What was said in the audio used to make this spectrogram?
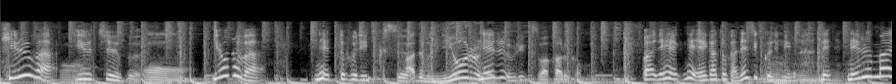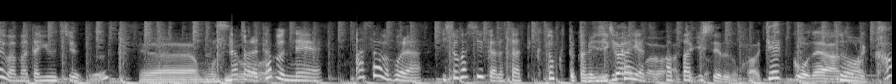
昼はうん。YouTube、う夜は Netflix んあでも夜ネ寝る。ットフリックスわかるかもあえね、映画とかね、じっくり見る。うんうんうんで、寝る前はまた YouTube。へえ面白いだから多分ね、朝はほら、忙しいからさ、TikTok とかで短いやつをパッパッ適してるのか結構ねあの俺韓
